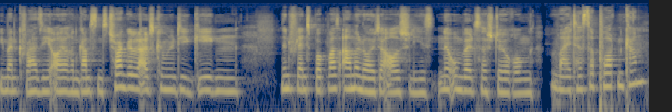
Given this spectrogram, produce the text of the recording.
Wie man quasi euren ganzen Struggle als Community gegen einen Flensburg, was arme Leute ausschließt, eine Umweltzerstörung weiter supporten kann?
